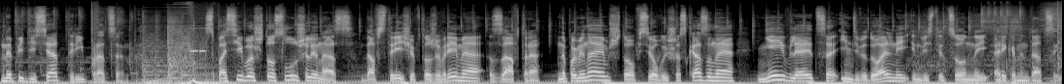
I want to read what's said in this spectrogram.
на 53%. Спасибо, что слушали нас. До встречи в то же время завтра. Напоминаем, что все вышесказанное не является индивидуальной инвестиционной рекомендацией.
